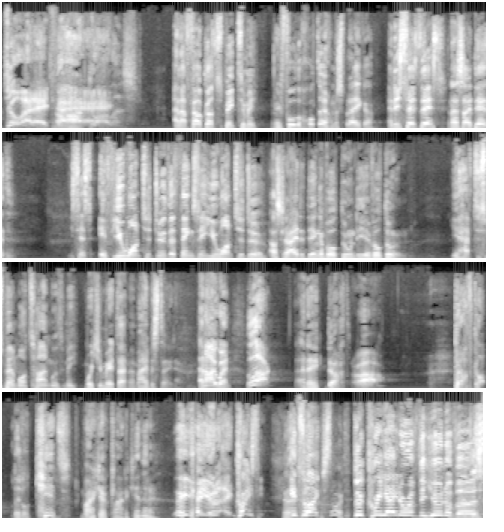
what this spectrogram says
Do anything. Doe alles. And I felt God speak to me. En ik voelde God tegen me spreken. And he says this. En hij zei dit. He says, if you want to do the things that you want to do, Als jij de dingen wilt doen die je wilt doen, you have to spend more time with me. moet je meer tijd met mij besteden. And I went, look, En ik dacht, ah, but I've got little kids. maar ik heb kleine kinderen. Crazy. It's like the creator of the universe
